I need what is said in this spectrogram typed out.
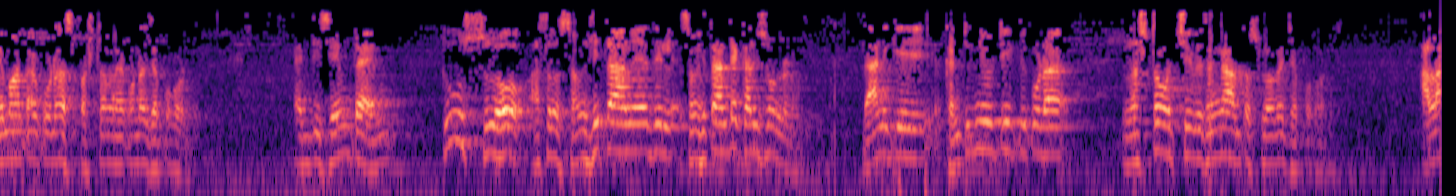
ఏ మాట కూడా స్పష్టం లేకుండా చెప్పకూడదు. At the same time too slow అసలు సంహిత అనేది సంహిత అంటే కలిసి ఉండడం. దానికి కంటిన్యూటీకి కూడా నష్టం వచ్చే విధంగా అంత స్లోగా చెప్పకూడదు. అలా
